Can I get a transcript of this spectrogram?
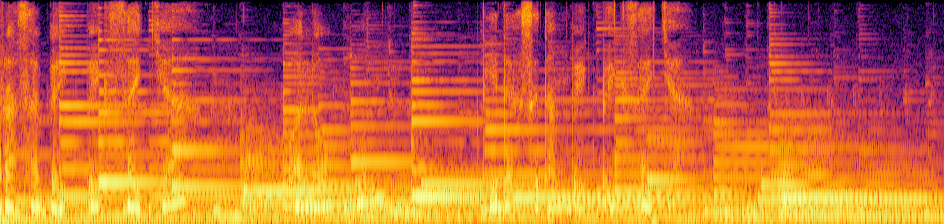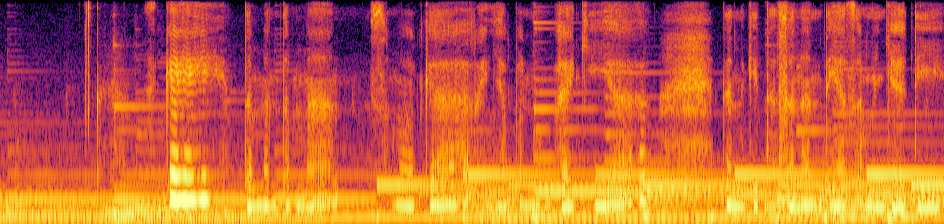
merasa baik-baik saja, walaupun tidak sedang baik-baik saja. Oke, teman-teman, semoga harinya penuh bahagia dan kita senantiasa menjadi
